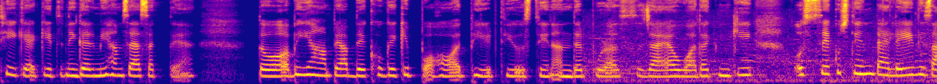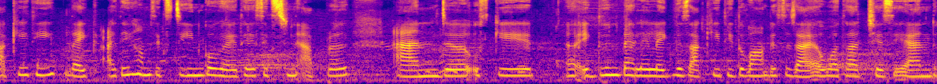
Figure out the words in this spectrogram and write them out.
ठीक है कि इतनी गर्मी हम सह सकते हैं। तो अभी यहाँ पे आप देखोगे कि बहुत भीड़ थी उस दिन, अंदर पूरा सजाया हुआ था क्योंकि उससे कुछ दिन पहले ही विसाखी थी। लाइक आई थिंक हम 16 को गए थे 16 अप्रैल एंड उसके एक दिन पहले लाइक विसाखी थी तो वहाँ पे सजाया हुआ था अच्छे से एंड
